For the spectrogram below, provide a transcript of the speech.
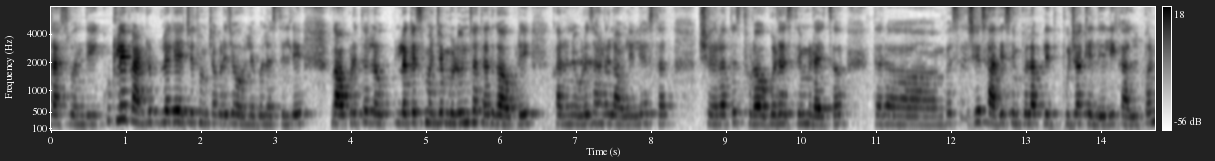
जास्वंदी कुठलेही पांढरे फुलं घ्यायचे तुमच्याकडे जे अवेलेबल असतील ते. गावाकडे तर लव लगेच म्हणजे मिळून जातात गावाकडे कारण एवढे झाडं लावलेले असतात. शहरातच थोडं अवघड असते मिळायचं. तर बस असे साधी सिंपल आपली पूजा केलेली काल पण.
